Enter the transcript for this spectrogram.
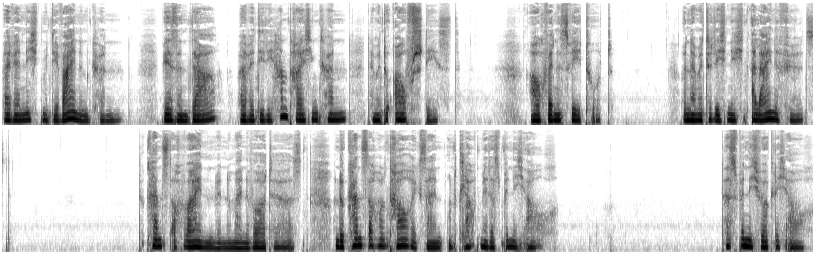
weil wir nicht mit dir weinen können. Wir sind da, weil wir dir die Hand reichen können, damit du aufstehst, auch wenn es weh tut, und damit du dich nicht alleine fühlst. Du kannst auch weinen, wenn du meine Worte hörst. Und du kannst auch mal traurig sein. Und glaub mir, das bin ich auch. Das bin ich wirklich auch.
